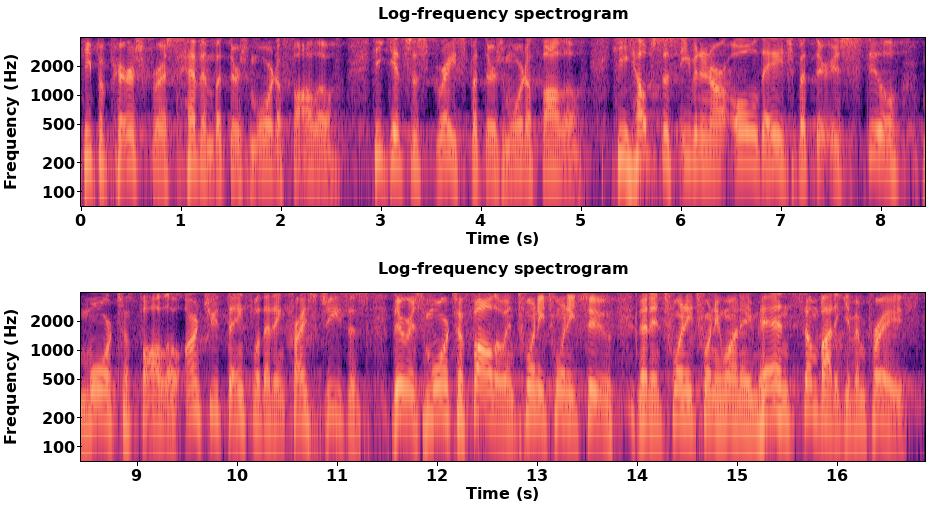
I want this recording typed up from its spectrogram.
He prepares for us heaven, but there's more to follow. He gives us grace, but there's more to follow. He helps us even in our old age, but there is still more to follow. Aren't you thankful that in Christ Jesus, there is more to follow in 2022 than in 2021? Amen. Somebody give him praise.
